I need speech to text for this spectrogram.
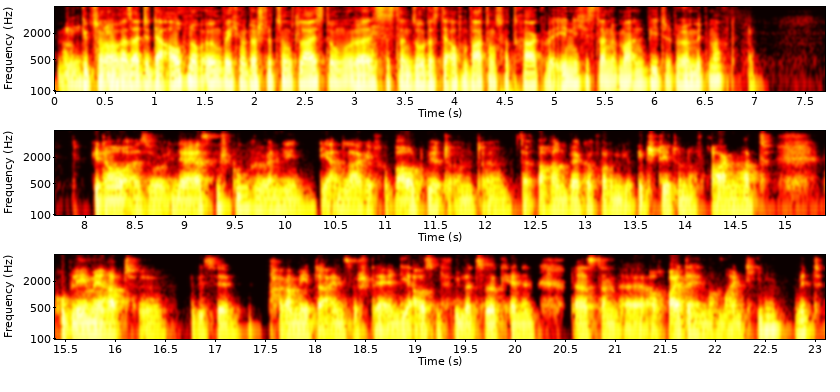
Mhm. Gibt es von mhm. eurer Seite da auch noch irgendwelche Unterstützungsleistungen oder ist es dann so, dass der auch einen Wartungsvertrag oder ähnliches dann immer anbietet oder mitmacht? Genau, also in der ersten Stufe, wenn die, die Anlage verbaut wird und äh, der Fachhandwerker vor dem Gerät steht und noch Fragen hat, Probleme hat, äh, gewisse Parameter einzustellen, die Außenfühler zu erkennen. Da ist dann äh, auch weiterhin noch mein Team mit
